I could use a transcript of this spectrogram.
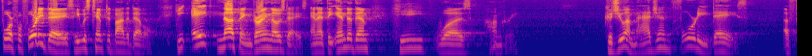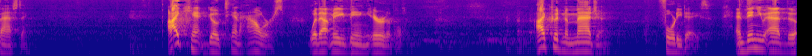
for for 40 days he was tempted by the devil. He ate nothing during those days, and at the end of them, he was hungry. Could you imagine 40 days of fasting? I can't go 10 hours without me being irritable. I couldn't imagine 40 days. And then you add the,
